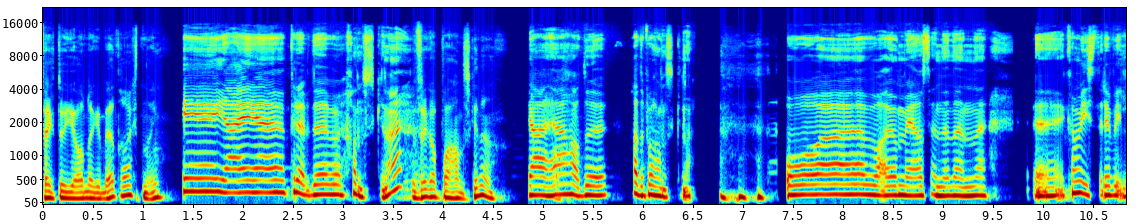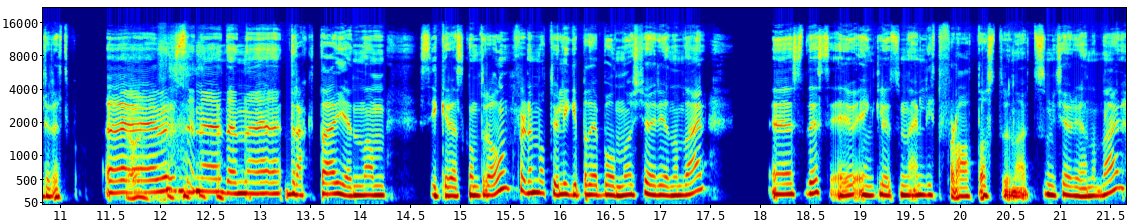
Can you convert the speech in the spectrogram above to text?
fikk du gjøre noe med drakten? jeg? Eh, eh, prøvde hanskene. Du fikk ha på hanskene? Ja, jeg hadde, hadde på hanskene. Og øh, var jo med å sende den Jeg kan vise dere bilder etterpå. Ja. Sende den drakta gjennom sikkerhetskontrollen, for den måtte jo ligge på det båndet og kjøre gjennom der. Eh, Så det ser jo egentlig ut som det er en litt flat astronaut som kjører gjennom der.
